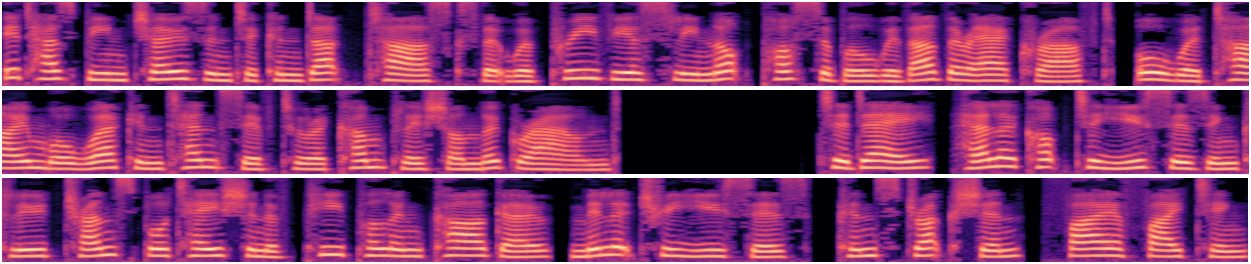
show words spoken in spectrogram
it has been chosen to conduct tasks that were previously not possible with other aircraft, or were time or work intensive to accomplish on the ground. Today, helicopter uses include transportation of people and cargo, military uses, construction, firefighting,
